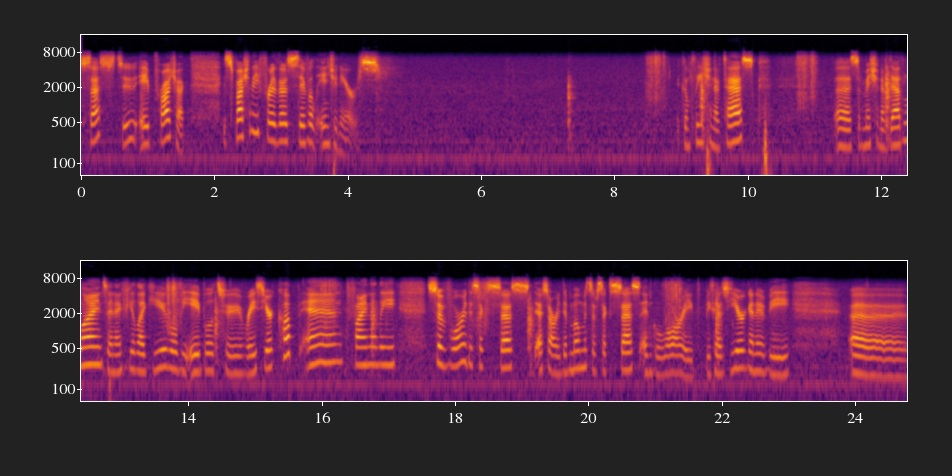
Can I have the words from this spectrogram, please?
Success to a project, especially for those civil engineers. The completion of tasks, uh, submission of deadlines, and I feel like you will be able to raise your cup and finally savor the success, uh, sorry, the moments of success and glory because you're going to be, uh,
